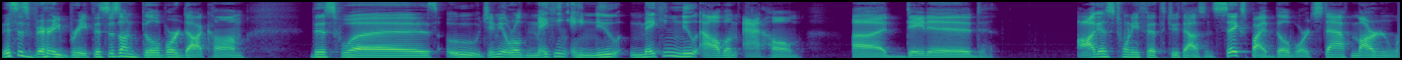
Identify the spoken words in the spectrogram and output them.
this is very brief. This is on billboard.com. This was ooh, Jimmy World making a new making new album at home. Uh dated August 25th, 2006 by Billboard staff. Modern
